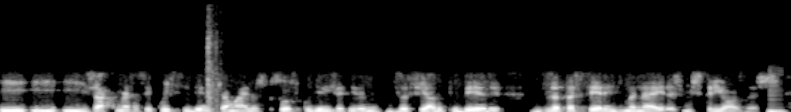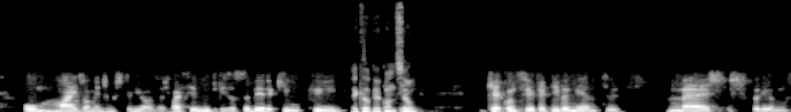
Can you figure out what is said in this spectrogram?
e, e, e, já começa a ser coincidência a mais as pessoas que podiam efetivamente desafiar o poder desaparecerem de maneiras misteriosas. Hum. Ou mais ou menos misteriosas. Vai ser muito difícil saber aquilo que. Aquilo que aconteceu. que aconteceu efetivamente mas esperemos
